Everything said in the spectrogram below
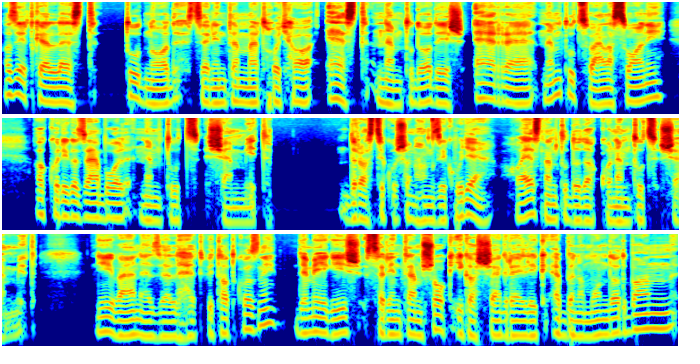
Azért kell ezt tudnod, szerintem, mert hogyha ezt nem tudod, és erre nem tudsz válaszolni, akkor igazából nem tudsz semmit. Drasztikusan hangzik, ugye? Ha ezt nem tudod, akkor nem tudsz semmit. Nyilván ezzel lehet vitatkozni, de mégis szerintem sok igazság rejlik ebben a mondatban,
